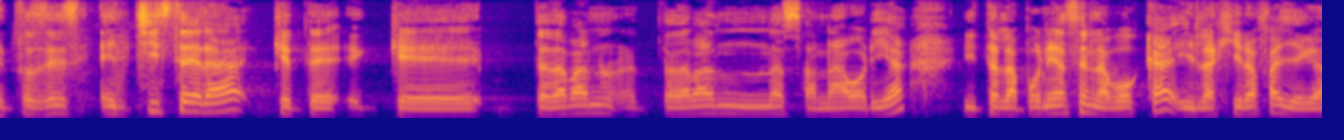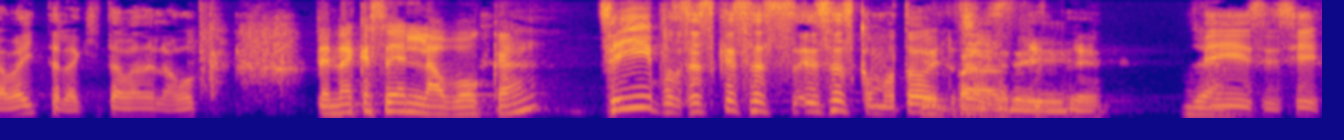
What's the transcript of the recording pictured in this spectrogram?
entonces el chiste era que te, que te daban, te daban una zanahoria y te la ponías en la boca y la jirafa llegaba y te la quitaba de la boca. Tenía que ser en la boca. Sí, pues es que ese es, como todo Qué el padre. chiste. Ya. Sí, sí, sí.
